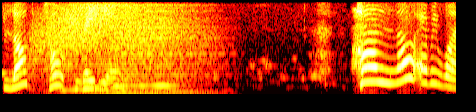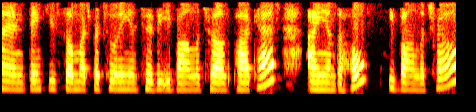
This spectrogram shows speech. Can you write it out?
Blog Talk Radio. Hello, everyone. Thank you so much for tuning into the Yvonne Latrell's podcast. I am the host, Yvonne Latrell.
